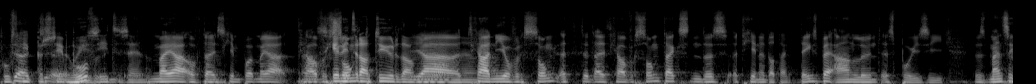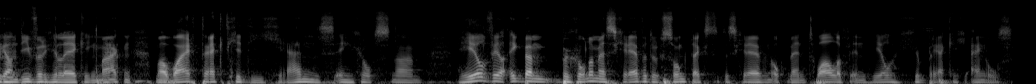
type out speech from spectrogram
hoeft niet per se eh, poëzie hoeft- te zijn. Maar ja, of dat is geen po- Maar ja, het Ja, gaat over is geen song- literatuur dan. Ja, het ja. gaat niet over song, het, het, het gaat over songteksten, dus hetgene dat daar dichtstbij aanleunt is poëzie. Dus mensen gaan Mhm. die vergelijking maken. Maar waar trekt je die grens in godsnaam? Heel veel. Ik ben begonnen met schrijven door songteksten te schrijven op mijn 12 in heel gebrekkig Engels.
